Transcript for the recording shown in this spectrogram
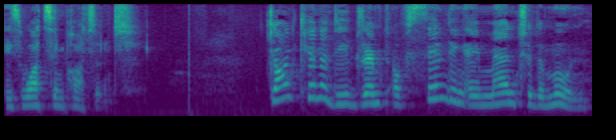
is what's important. John Kennedy dreamt of sending a man to the moon.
